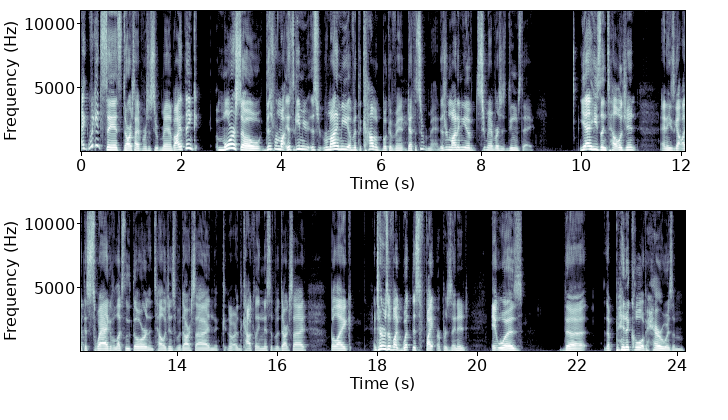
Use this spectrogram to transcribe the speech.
like, we could say it's Darkseid versus Superman, but I think more so, this remi- this gave me, this reminded me of the comic book event, Death of Superman. This reminded me of Superman versus Doomsday. Yeah, he's intelligent, and he's got like the swag of Lex Luthor and the intelligence of Darkseid and the, or the calculatingness of Darkseid, but like in terms of like what this fight represented, it was the the pinnacle of heroism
